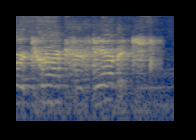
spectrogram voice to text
Your Trax is damaged.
